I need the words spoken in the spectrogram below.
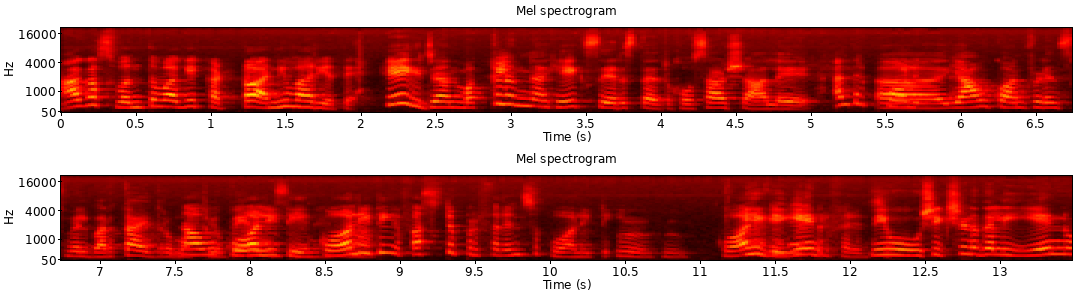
ಆಗ ಸ್ವಂತವಾಗಿ ಕಟ್ಟೋ ಅನಿವಾರ್ಯತೆ. ಹೇಗೆ ಜನ ಮಕ್ಕಳನ್ನ ಹೇಗ್ ಸೇರಿಸ್ತಾ ಇದ್ರು? ಹೊಸ ಶಾಲೆ ಅಂದ್ರೆ ಯಾವ ಕಾನ್ಫಿಡೆನ್ಸ್ ಮೇಲೆ ಬರ್ತಾ ಇದ್ರು ನಾವು quality quality first preference quality ನೀವು ಶಿಕ್ಷಣದಲ್ಲಿ ಏನು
